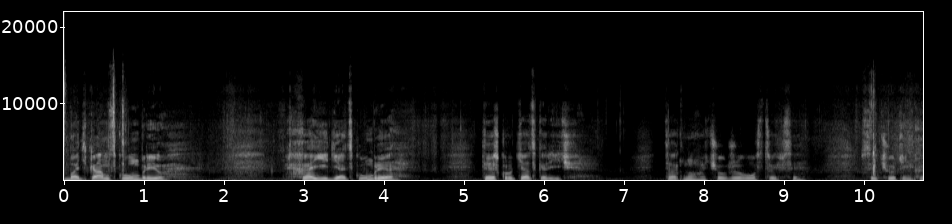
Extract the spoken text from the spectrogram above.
батькам скумбрію. Хай їдять скумбрія, теж крутяцька річ. Так, ну гачок вже гострий, все, все чотенько.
